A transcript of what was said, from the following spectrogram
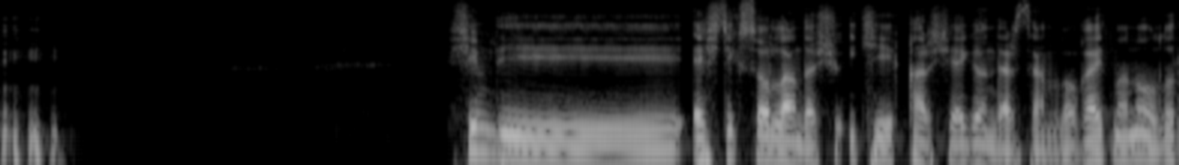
Şimdi eşlik sorularında şu 2'yi karşıya göndersem logaritma ne olur?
